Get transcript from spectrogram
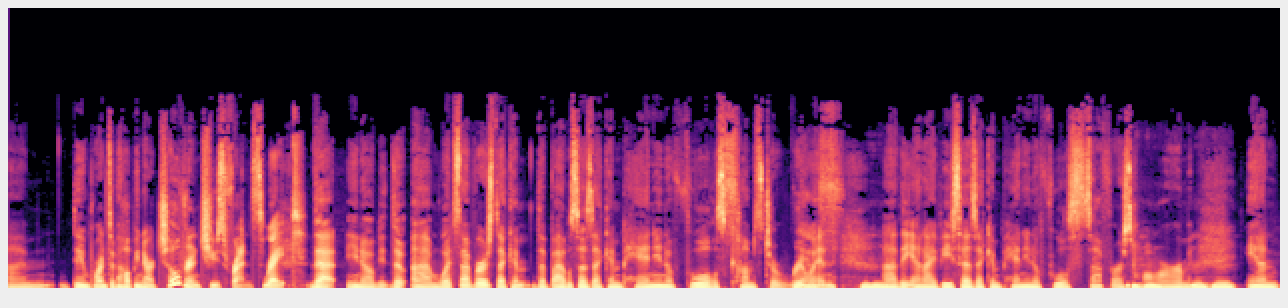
Um, the importance of helping our children choose friends. Right. That you know the um, what's that verse that can, the Bible says a companion of fools, fools. comes to ruin. Yes. Mm-hmm. Uh, the NIV says a companion of fools suffers mm-hmm. harm. Mm-hmm. And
